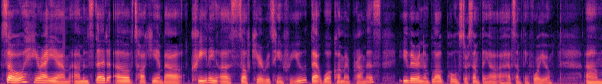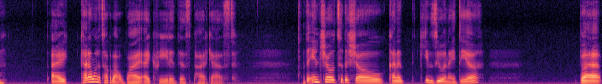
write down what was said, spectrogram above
So here I am. Um, instead of talking about creating a self care routine for you, that will come, I promise, either in a blog post or something. I'll, I'll have something for you. Um, I kind of want to talk about why I created this podcast. The intro to the show kind of gives you an idea, but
